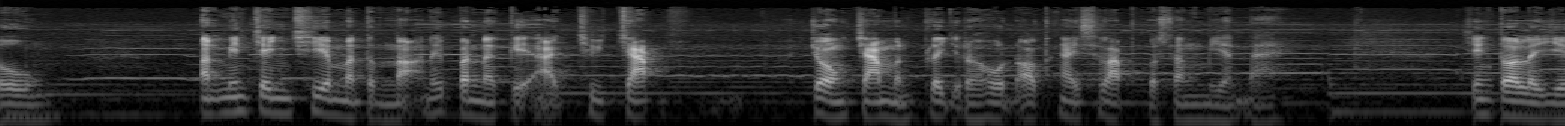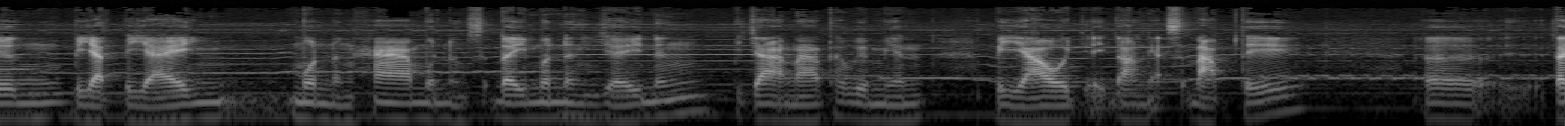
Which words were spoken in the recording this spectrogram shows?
ដូងអត់មានចេញឈាមមកតំណក់នេះប៉ុន្តែគេអាចឈឺចាប់ចងចាំមិនភ្លេចរហូតដល់ថ្ងៃស្លាប់ក៏សឹងមានដែរជាងតើយើងប្រយ័ត្នប្រយែងមុននឹងហាមុននឹងស្ដីមុននឹងនិយាយនឹងពិចារណាថាវាមានប្រយោជន៍អីដល់អ្នកស្ដាប់ទេអឺ តែ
